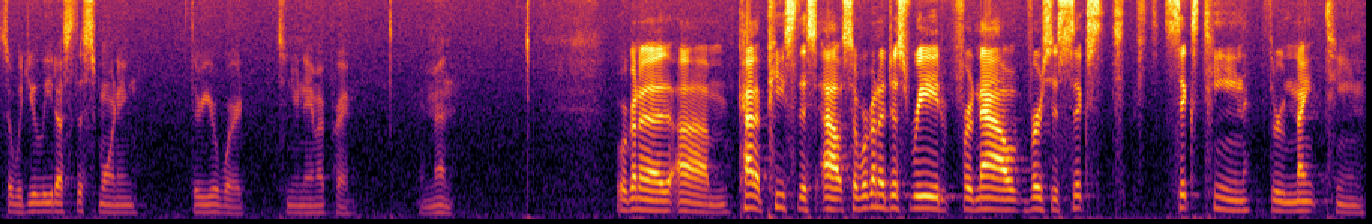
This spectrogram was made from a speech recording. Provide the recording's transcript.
So would you lead us this morning through your word? It's in your name I pray. Amen. We're going to um, kind of piece this out. So we're going to just read for now verses six, 16 through 19.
